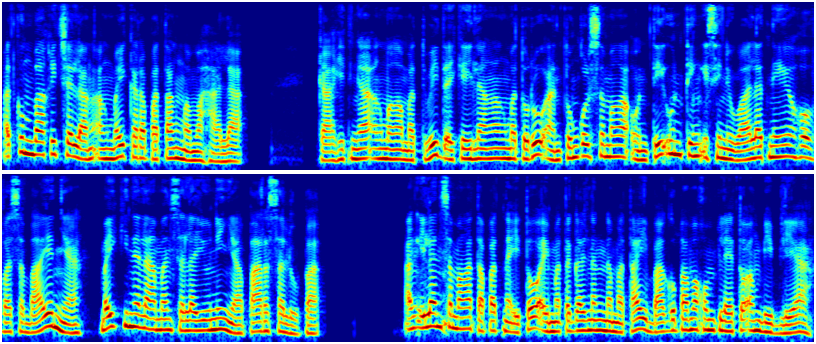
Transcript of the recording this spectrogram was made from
at kung bakit siya lang ang may karapatang mamahala. Kahit nga ang mga matwid ay kailangang maturuan tungkol sa mga unti-unting isiniwalat ni Yehova sa bayan niya, may kinalaman sa layunin niya para sa lupa. Ang ilan sa mga tapat na ito ay matagal nang namatay bago pa makumpleto ang Biblia.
